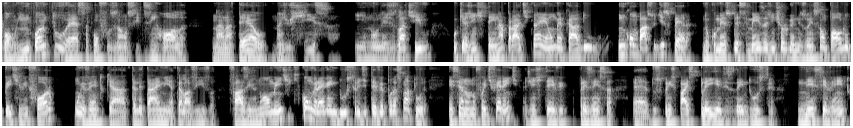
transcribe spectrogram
Bom, enquanto essa confusão se desenrola na Anatel, na Justiça e no Legislativo, o que a gente tem na prática é um mercado em compasso de espera. No começo desse mês, a gente organizou em São Paulo o PayTV Forum, um evento que a Teletime e a Telaviva fazem anualmente que congrega a indústria de TV por assinatura. Esse ano não foi diferente, a gente teve presença é, dos principais players da indústria nesse evento,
